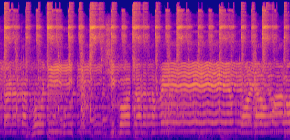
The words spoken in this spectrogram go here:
પાટણ તફુની શિકોતર તમે મોઢ માલો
